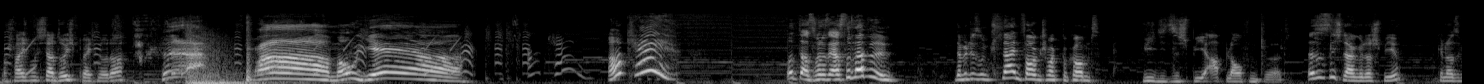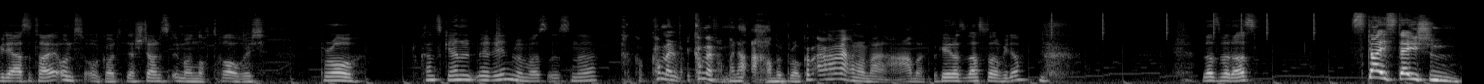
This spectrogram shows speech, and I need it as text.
Wahrscheinlich muss ich da durchbrechen, oder? Bam! Oh yeah! Okay. Und das war das erste Level. Damit ihr so einen kleinen Vorgeschmack bekommt, wie dieses Spiel ablaufen wird. Es ist nicht lange, das Spiel. Genauso wie der erste Teil. Und, oh Gott, der Stern ist immer noch traurig. Bro, du kannst gerne mit mir reden, wenn was ist, ne? Ach, komm, komm, einfach, komm einfach meine Arme, Bro. Komm einfach in meine Arme. Okay, das lassen wir wieder. lassen wir das. Sky Station.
